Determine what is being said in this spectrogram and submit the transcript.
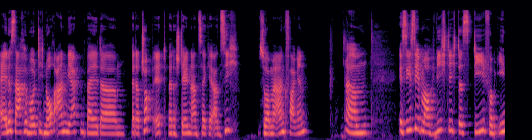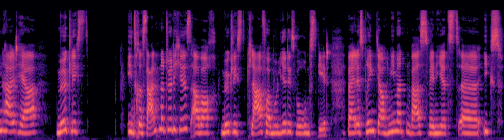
eine Sache wollte ich noch anmerken bei der, bei der Job-Ad, bei der Stellenanzeige an sich. So haben wir angefangen. Ähm, es ist eben auch wichtig, dass die vom Inhalt her möglichst interessant natürlich ist, aber auch möglichst klar formuliert ist, worum es geht. Weil es bringt ja auch niemanden was, wenn ich jetzt äh, x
